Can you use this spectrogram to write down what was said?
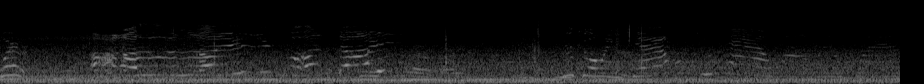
Where? Oh, nice. You're going down to hell, Mom, little friend.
